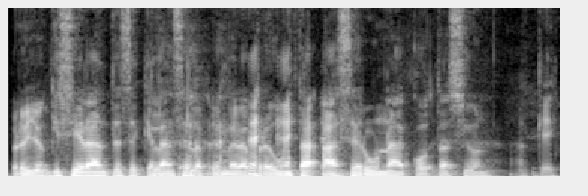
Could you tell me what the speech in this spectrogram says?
Pero yo quisiera, antes de que lance la primera pregunta, hacer una acotación. ok.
